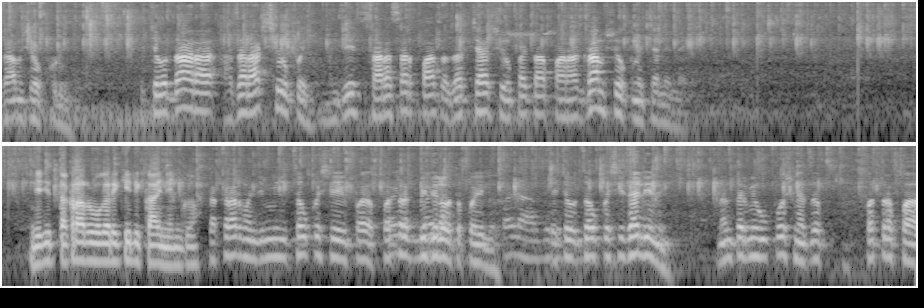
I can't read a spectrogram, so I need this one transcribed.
ग्रामसेवककडून त्याच्यावर दहा हजार आठशे रुपये म्हणजे सारासार पाच हजार चारशे रुपयाचा पारा ग्रामसेवकने केलेला आहे. याची तक्रार वगैरे केली काय नेमकं? तक्रार म्हणजे मी चौकशी प पत्रक बी दिलं होतं पहिलं. त्याच्यावर चौकशी झाली नाही. नंतर मी उपोषणाचं पत्र प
